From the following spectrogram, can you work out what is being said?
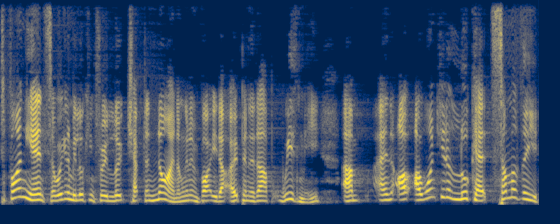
To find the answer, we're going to be looking through Luke chapter 9. I'm going to invite you to open it up with me. Um, and I, I want you to look at some of the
